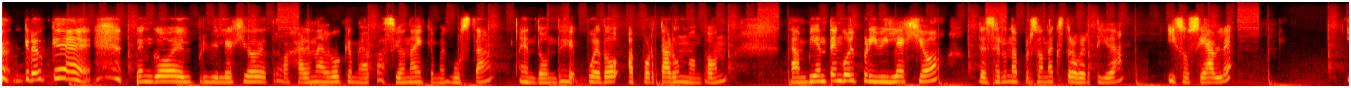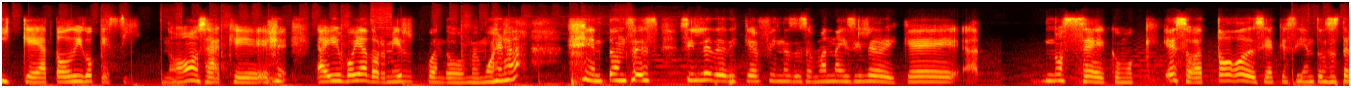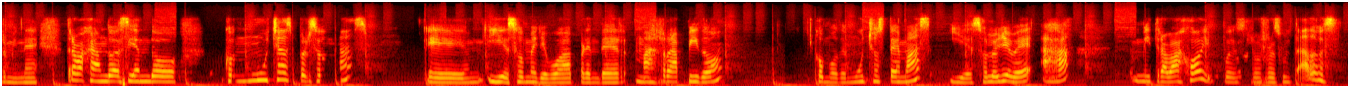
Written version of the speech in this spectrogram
Creo que tengo el privilegio de trabajar en algo que me apasiona y que me gusta, en donde puedo aportar un montón. También tengo el privilegio de ser una persona extrovertida y sociable y que a todo digo que sí, ¿no? O sea, que ahí voy a dormir cuando me muera. Entonces, sí le dediqué fines de semana y sí le dediqué no sé, como que eso, a todo decía que sí. Entonces terminé trabajando, haciendo con muchas personas eh, y eso me llevó a aprender más rápido como de muchos temas y eso lo llevé a mi trabajo y pues los resultados.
